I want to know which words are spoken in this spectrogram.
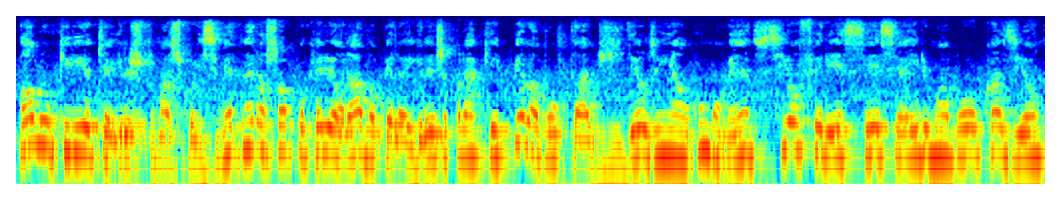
Paulo queria que a igreja tomasse conhecimento, não era só porque ele orava pela igreja, para que, pela vontade de Deus, em algum momento se oferecesse a ele uma boa ocasião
